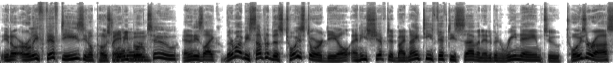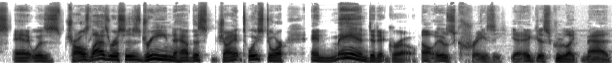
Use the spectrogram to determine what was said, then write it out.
You know, early 50s, you know, post World War. II. And then he's like, there might be something to this toy store deal. And he shifted by 1957. It had been renamed to Toys R Us. And it was Charles Lazarus's dream to have this giant toy store. And man, did it grow. Oh, it was crazy. Yeah, it just grew like mad.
